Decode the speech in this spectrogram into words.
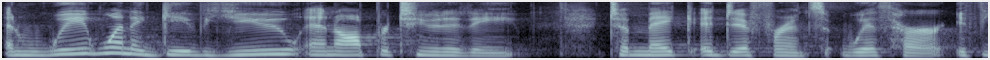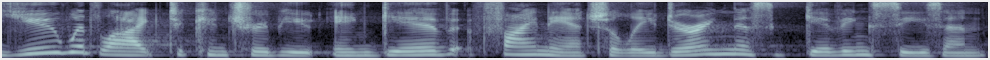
And we want to give you an opportunity to make a difference with her. If you would like to contribute and give financially during this giving season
